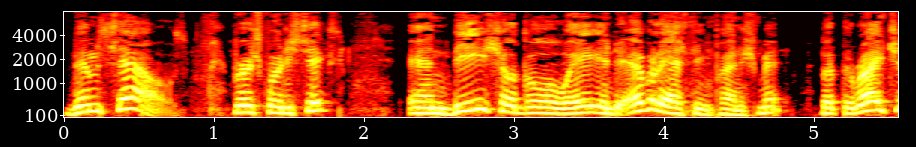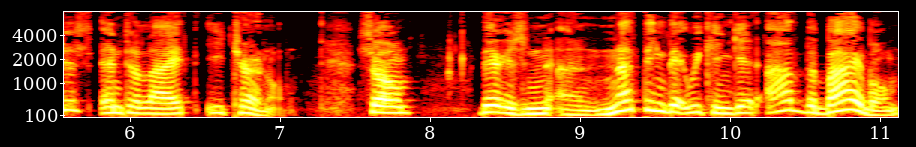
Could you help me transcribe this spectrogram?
themselves. Verse 46 and these shall go away into everlasting punishment, but the righteous into life eternal. So there is n- uh, nothing that we can get out of the Bible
